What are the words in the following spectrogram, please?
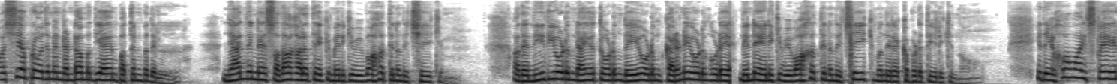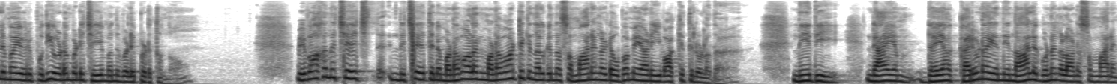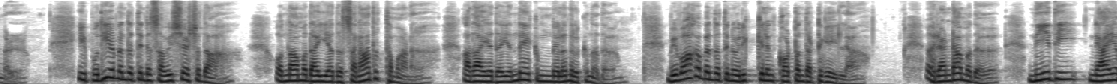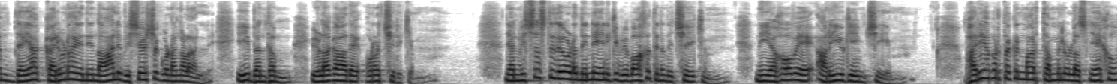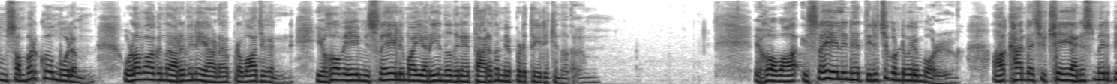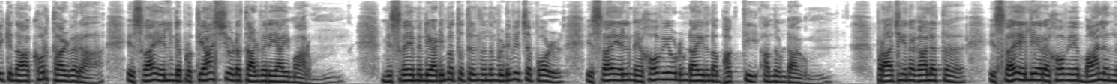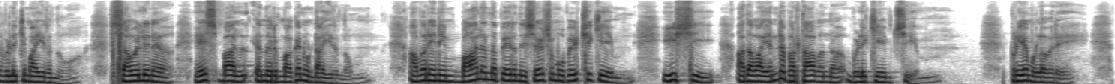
ഹോശയ പ്രവചനം രണ്ടാം അധ്യായം പത്തൊൻപതിൽ ഞാൻ നിന്നെ സദാകാലത്തേക്കും എനിക്ക് വിവാഹത്തിന് നിശ്ചയിക്കും. അത് നീതിയോടും ന്യായത്തോടും ദയോടും കരുണയോടും കൂടെ നിന്നെ എനിക്ക് വിവാഹത്തിന് നിശ്ചയിക്കുമെന്ന് രേഖപ്പെടുത്തിയിരിക്കുന്നു. ഇത് യഹോവ ഇസ്രയേലുമായി ഒരു പുതിയ ഉടമ്പടി ചെയ്യുമെന്ന് വെളിപ്പെടുത്തുന്നു. വിവാഹ നിശ്ചയ നിശ്ചയത്തിന് മണവാളൻ മണവാട്ടിക്ക് നൽകുന്ന സമ്മാനങ്ങളുടെ ഉപമയാണ് ഈ വാക്യത്തിലുള്ളത്. നീതി ന്യായം ദയ കരുണ എന്നീ നാല് ഗുണങ്ങളാണ് സമ്മാനങ്ങൾ. ഈ പുതിയ ബന്ധത്തിന്റെ സവിശേഷത ഒന്നാമതായി അത് സനാതത്വമാണ്. അതായത് എന്നേക്കും നിലനിൽക്കുന്നത്. വിവാഹബന്ധത്തിന് ഒരിക്കലും കോട്ടം തട്ടുകയില്ല. രണ്ടാമത് നീതി ന്യായം ദയ കരുണ എന്നീ നാല് വിശേഷ ഗുണങ്ങളാൽ ഈ ബന്ധം ഇളകാതെ ഉറച്ചിരിക്കും. ഞാൻ വിശ്വസ്തയോടെ നിന്നെ എനിക്ക് വിവാഹത്തിന് നിശ്ചയിക്കും. നീ യഹോവയെ അറിയുകയും ചെയ്യും. ഭാര്യാഭർത്താക്കന്മാർ തമ്മിലുള്ള സ്നേഹവും സമ്പർക്കവും മൂലം ഉളവാകുന്ന അറിവിനെയാണ് പ്രവാചകൻ യഹോവയെയും ഇസ്രയേലുമായി അറിയുന്നതിനെ താരതമ്യപ്പെടുത്തിയിരിക്കുന്നത്. യഹോവ ഇസ്രയേലിനെ തിരിച്ചു കൊണ്ടുവരുമ്പോൾ ആഖാന്റെ ശിക്ഷയെ അനുസ്മരിപ്പിക്കുന്ന ആഖോർ താഴ്വര ഇസ്രായേലിന്റെ പ്രത്യാശയുടെ താഴ്വരയായി മാറും. മിസ്രൈമിന്റെ അടിമത്തത്തിൽ നിന്നും വിടുവിച്ചപ്പോൾ ഇസ്രായേലിന് യഹോവയോടുണ്ടായിരുന്ന ഭക്തി അന്നുണ്ടാകും. പ്രാചീന കാലത്ത് ഇസ്രായേലിയർ ബാൽ എന്ന് വിളിക്കുമായിരുന്നു. ഷൗലിന് ഏഷ്ബാൽ എന്നൊരു മകനുണ്ടായിരുന്നു അവർ ഇനി ബാൽ എന്ന പേര് നിശേഷം ഉപേക്ഷിക്കുകയും ഈഷി അഥവാ എന്റെ ഭർത്താവെന്ന് വിളിക്കുകയും ചെയ്യും. പ്രിയമുള്ളവരെ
